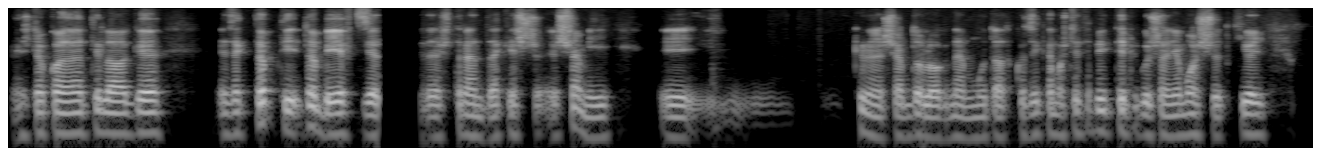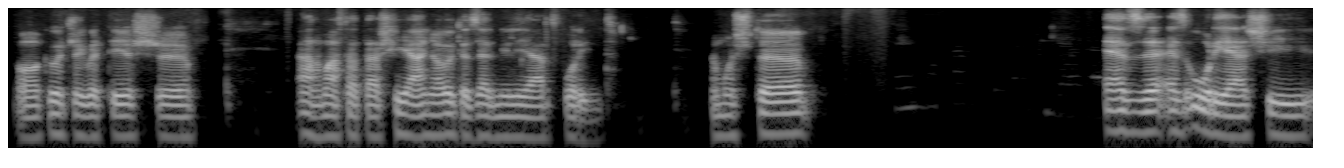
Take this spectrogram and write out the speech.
és gyakorlatilag ezek több, több évtizedes trendek, és semmi különösebb dolog nem mutatkozik. Most itt tipikusan hogy most jött ki, hogy a költségvetés államháztartás hiánya 5000 milliárd forint. Na most ez, ez óriási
